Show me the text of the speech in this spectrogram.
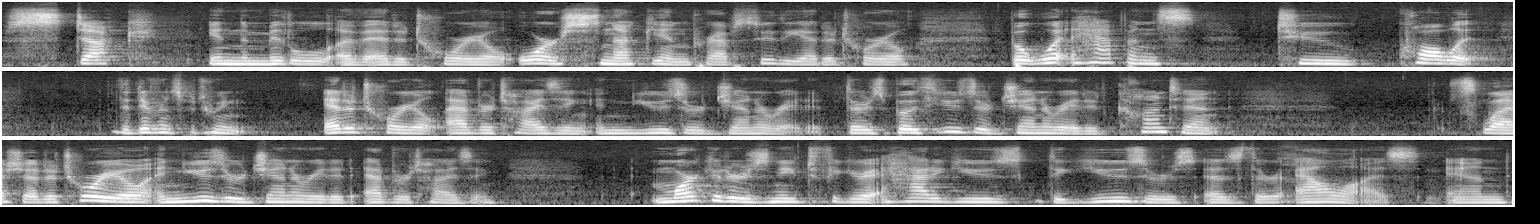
stuck in the middle of editorial or snuck in perhaps through the editorial. But what happens to call it the difference between editorial advertising and user generated? There's both user generated content slash editorial and user generated advertising. Marketers need to figure out how to use the users as their allies. And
